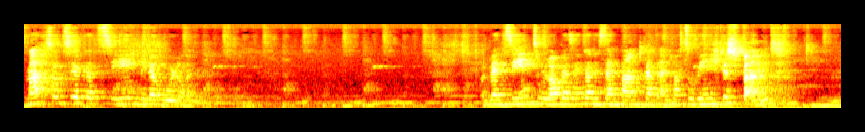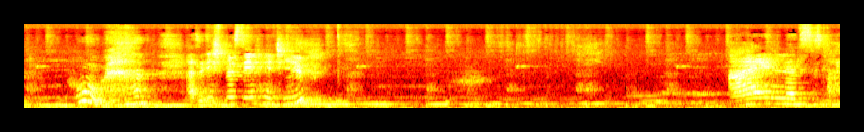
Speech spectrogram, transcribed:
Mach so circa zehn Wiederholungen. Und wenn Zehen zu locker sind, dann ist dein Band ganz einfach zu wenig gespannt. Puh. Also ich spüre es definitiv. Ein letztes Mal.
